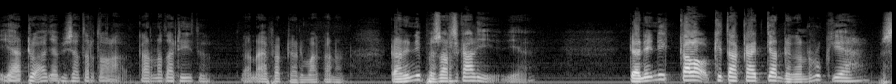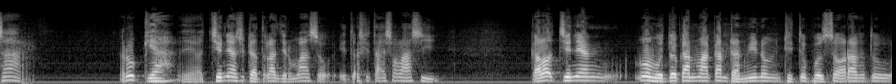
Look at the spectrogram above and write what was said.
ya doanya bisa tertolak karena tadi itu karena efek dari makanan. Dan ini besar sekali ya. Dan ini kalau kita kaitkan dengan rukyah besar. Rukyah ya jin yang sudah terlanjur masuk itu harus kita isolasi. Kalau jin yang membutuhkan makan dan minum di tubuh seorang itu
